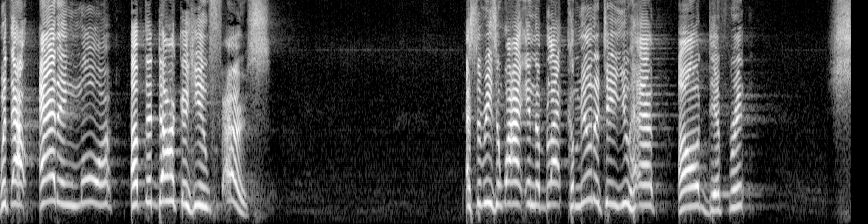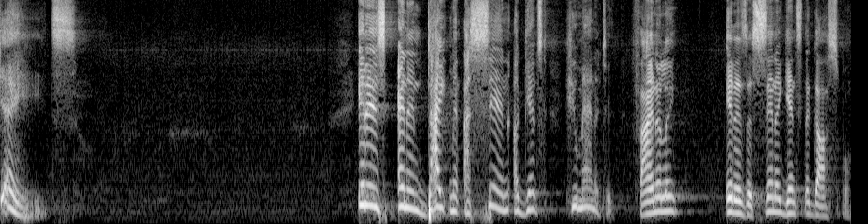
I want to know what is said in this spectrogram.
without adding more of the darker hue first. That's the reason why in the black community you have all different shades. It is an indictment, a sin against humanity. Finally, it is a sin against the gospel.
